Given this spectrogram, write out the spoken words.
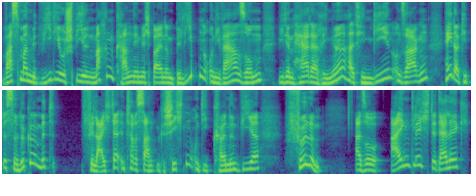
was man mit Videospielen machen kann, nämlich bei einem beliebten Universum wie dem Herr der Ringe halt hingehen und sagen, hey, da gibt es eine Lücke mit vielleicht ja interessanten Geschichten und die können wir füllen. Also eigentlich Dedelic,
